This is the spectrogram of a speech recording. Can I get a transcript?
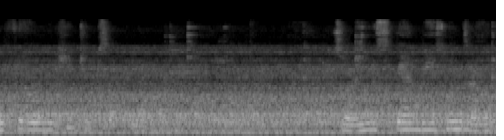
Gonna fill the Q-tips up now. So I'm gonna scan these ones out.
